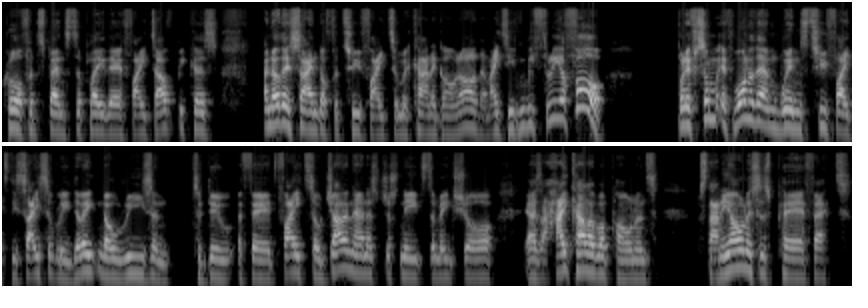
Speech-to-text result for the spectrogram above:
Crawford Spence to play their fight out because I know they signed up for two fights and we're kind of going, oh, there might even be three or four. But if some if one of them wins two fights decisively, there ain't no reason to do a third fight. So Jaron Ennis just needs to make sure he has a high caliber opponent. Stanionis is perfect,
